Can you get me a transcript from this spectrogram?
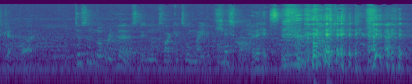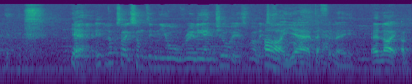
to get by. It doesn't look rehearsed. It looks like it's all made up on the spot. It is. yeah. It looks like something you all really enjoy as well. Oh yeah, definitely. And like I've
